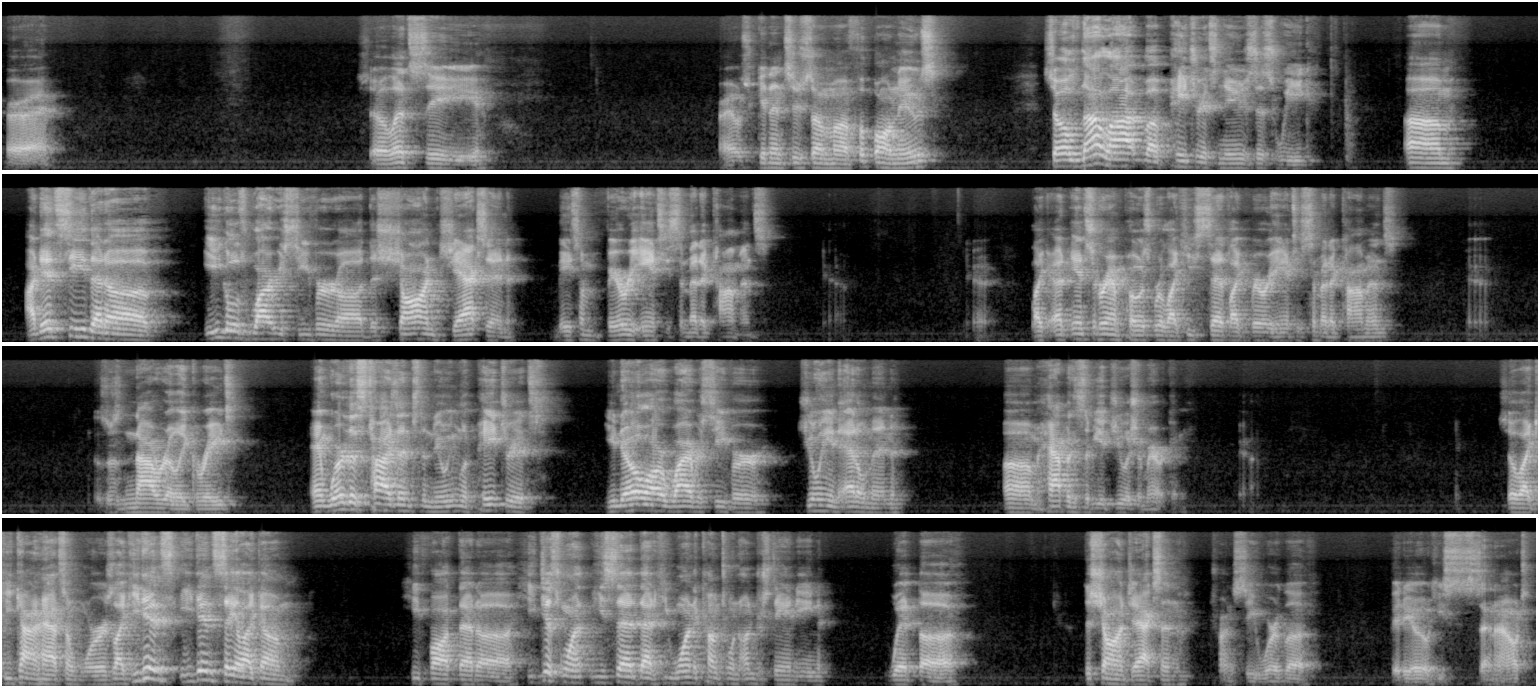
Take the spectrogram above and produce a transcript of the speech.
All right. So let's see. All right, let's get into some uh, football news. So not a lot of Patriots news this week. Um, I did see that uh, Eagles wide receiver uh, DeSean Jackson made some very anti-Semitic comments. Yeah. yeah. Like an Instagram post where like he said like very anti-Semitic comments. This was not really great. And where this ties into the New England Patriots, you know our wide receiver, Julian Edelman, um, happens to be a Jewish American. So like he kind of had some words. Like he didn't he didn't say like um he thought that uh he just want he said that he wanted to come to an understanding with uh DeSean Jackson. trying to see where the video he sent out.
